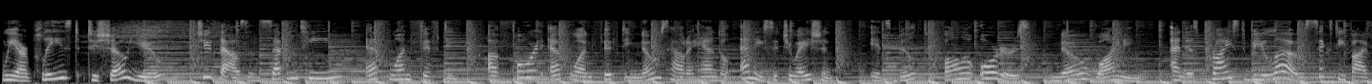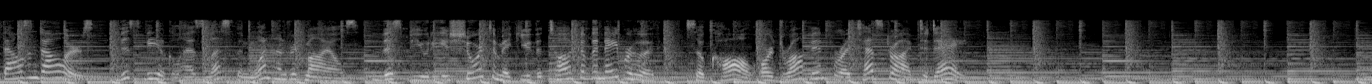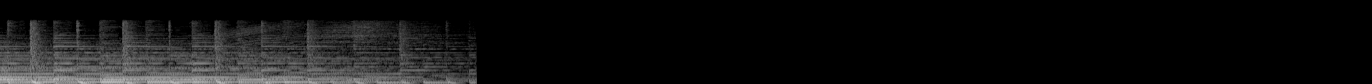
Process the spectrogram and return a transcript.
We are pleased to show you 2017 F-150. A Ford F-150 knows how to handle any situation. It's built to follow orders, no whining, and is priced below $65,000. This vehicle has less than 100 miles. This beauty is sure to make you the talk of the neighborhood. So call or drop in for a test drive today.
